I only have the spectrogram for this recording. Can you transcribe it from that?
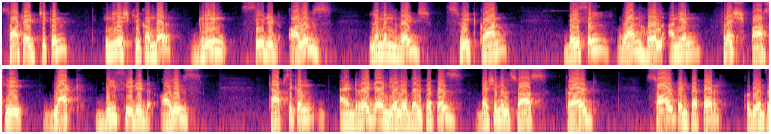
sauteed chicken English cucumber green seeded olives lemon wedge sweet corn basil one whole onion fresh parsley black deseeded olives capsicum and red and yellow bell peppers bechamel sauce curd salt and pepper కొద్దిగంత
